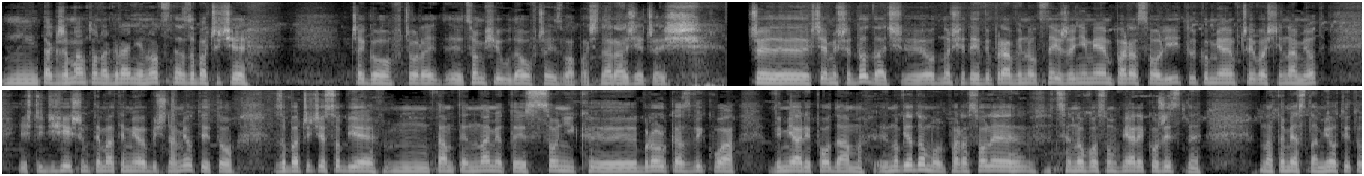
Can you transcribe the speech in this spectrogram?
Mm, Także mam to nagranie nocne. Zobaczycie czego wczoraj, y, co mi się udało wczoraj złapać. Na razie, cześć. Chciałem jeszcze dodać odnośnie tej wyprawy nocnej, że nie miałem parasoli, tylko miałem wczoraj właśnie namiot. Jeśli dzisiejszym tematem miały być namioty, to zobaczycie sobie mm, tamten namiot, to jest Sonic, y, brolka zwykła, wymiary podam. No wiadomo, parasole cenowo są w miarę korzystne. Natomiast namioty to,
